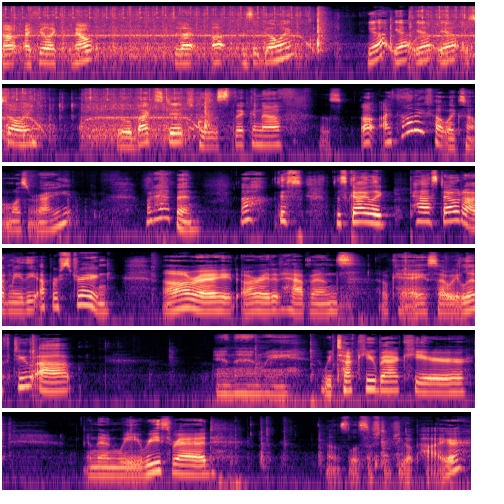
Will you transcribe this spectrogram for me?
Oh, I feel like, no. Did I, uh, is it going? Yeah, yeah, yeah, yeah, it's going. A little back stitch because it's thick enough. Oh, I thought I felt like something wasn't right. What happened? Oh, this, this guy like passed out on me, the upper string. All right, all right, it happens. Okay, so we lift you up and then we, we tuck you back here and then we rethread let's, let's lift you up higher.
